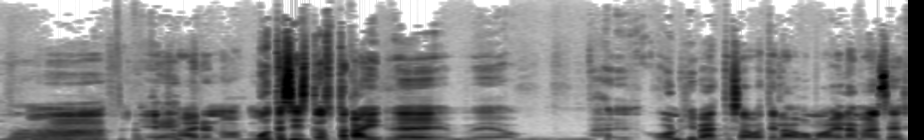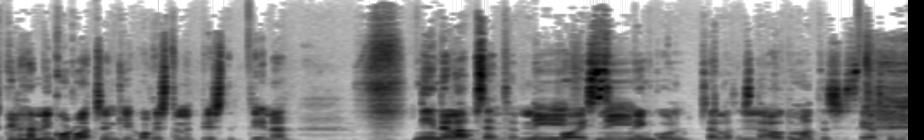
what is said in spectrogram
Mm, et, I don't know. Mutta siis totta kai äh, on hyvä, että saavat elää omaa elämäänsä. Ja kyllähän niin kuin Ruotsinkin hovista nyt pistettiin nämä. Niin ne lapset Niin, pois niin. niin kuin sellaisesta mm. automaattisesti jostakin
